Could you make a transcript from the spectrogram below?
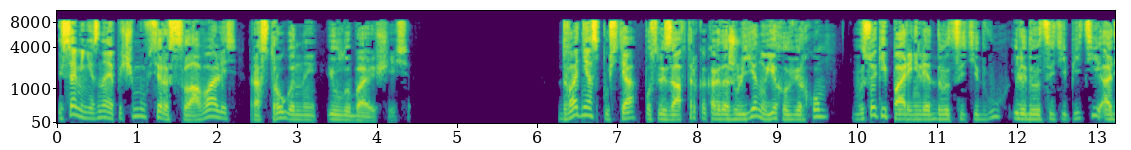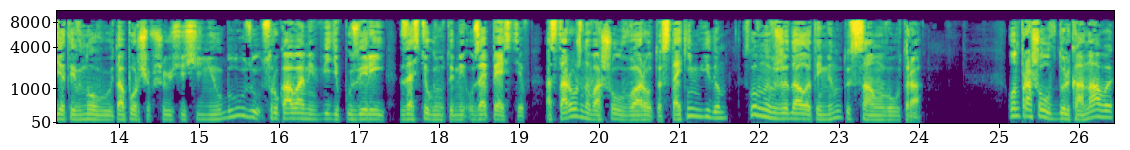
И сами, не зная почему, все расцеловались, растроганные и улыбающиеся. Два дня спустя, после завтрака, когда Жульен уехал верхом, Высокий парень лет двадцати двух или двадцати пяти, одетый в новую топорщившуюся синюю блузу с рукавами в виде пузырей, застегнутыми у запястьев, осторожно вошел в ворота с таким видом, словно выжидал этой минуты с самого утра. Он прошел вдоль канавы,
